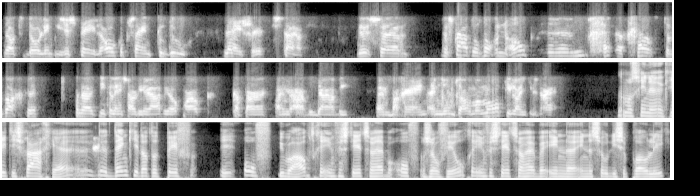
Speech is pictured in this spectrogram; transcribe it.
dat de Olympische Spelen ook op zijn to-do-lijstje staan. Dus uh, er staat ons nog een hoop uh, geld te wachten vanuit niet alleen Saudi-Arabië, maar ook Qatar en Abu Dhabi en Bahrein en noem ze allemaal maar op die landjes daar. Misschien een kritisch vraagje. Denk je dat het PIF of überhaupt geïnvesteerd zou hebben of zoveel geïnvesteerd zou hebben in de, in de Saudische Pro League?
